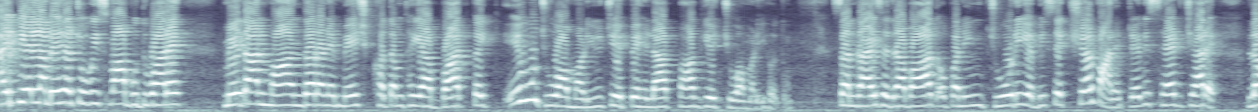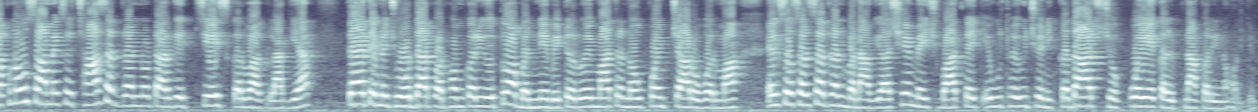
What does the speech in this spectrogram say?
આઈપીએલના બે હજાર ચોવીસમાં બુધવારે મેદાનમાં અંદર અને મેચ ખતમ થયા બાદ કંઈક એવું જોવા મળ્યું જે પહેલા ભાગ્યે જ જોવા મળ્યું હતું. સનરાઇઝ હૈદરાબાદ ઓપનિંગ જોડી અભિષેક શર્મા અને ટ્રેવિસ હેડ જ્યારે લખનૌ સામે એકસો છાસઠ રનનો ટાર્ગેટ ચેસ કરવા લાગ્યા, ત્યારે તેમણે જોરદાર પરફોર્મ કર્યું હતું. આ બંને બેટરોએ માત્ર નવ પોઈન્ટ ચાર ઓવરમાં એકસો સડસઠ રન બનાવ્યા છે. મેચ બાદ કંઈક એવું થયું જેની કદાચ જો કોઈએ કલ્પના કરી નહોતી.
